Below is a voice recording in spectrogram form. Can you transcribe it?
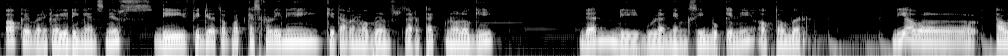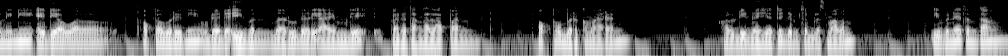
Oke, balik lagi di Ngans News. Di video atau podcast kali ini, kita akan ngobrol seputar teknologi. Dan di bulan yang sibuk ini, Oktober, di awal tahun ini, eh di awal Oktober ini, udah ada event baru dari AMD pada tanggal 8 Oktober kemarin. Kalau di Indonesia itu jam 11 malam. Eventnya tentang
